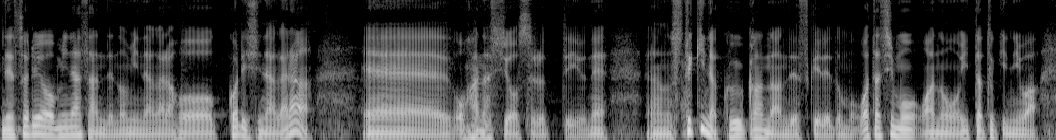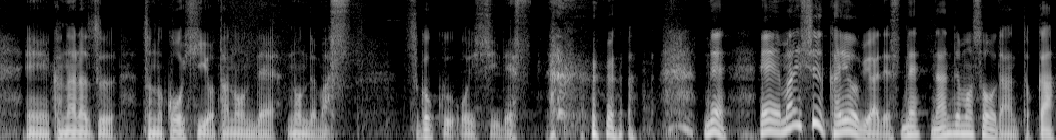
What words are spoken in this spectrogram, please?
でそれを皆さんで飲みながらほっこりしながらえー、お話をするっていうねあの素敵な空間なんですけれども私もあの行った時には、えー、必ずそのコーヒーを頼んで飲んでます。すごく美味しいです。で、えー、毎週火曜日はですね何でも相談とか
